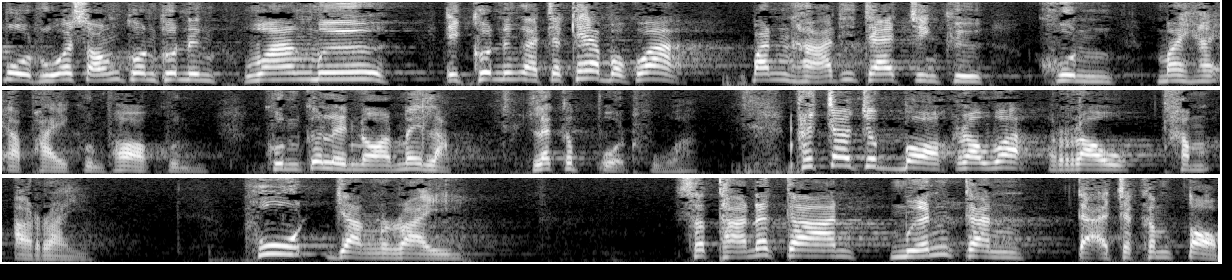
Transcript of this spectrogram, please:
ปวดหัวสองคนคนหนึ่งวางมือ อีกคนหนึ่งอาจจะแค่บอกว่าปัญหาที่แท้จริงคือ คุณไม่ให้อภัยคุณพ่อคุณ คุณก็เลยนอนไม่หลับ และก็ปวดหัว พระเจ้าจะบอกเราว่าเราทำอะไร พูดอย่างไร สถานการณ์เหมือนกัน แต่อาจจะคำตอบ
